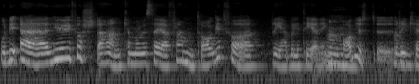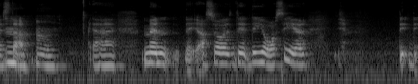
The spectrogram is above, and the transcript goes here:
Och det är ju i första hand kan man väl säga framtaget för rehabilitering Mm. av just eh, Mm. rygghästar. Mm. Eh, Men eh, alltså det, det jag ser, det, det,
